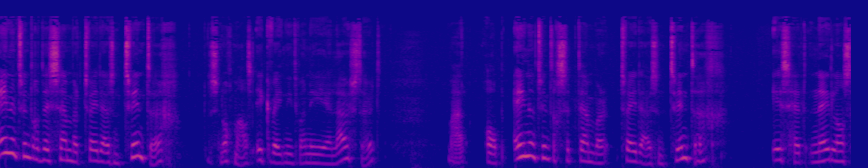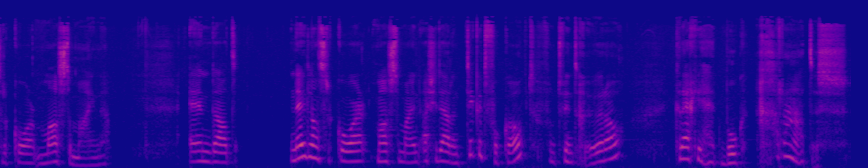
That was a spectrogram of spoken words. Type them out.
21 december 2020, dus nogmaals, ik weet niet wanneer je luistert, maar op 21 september 2020 is het Nederlands record masterminden. En dat Nederlands record mastermind, als je daar een ticket voor koopt van 20 euro, krijg je het boek gratis.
